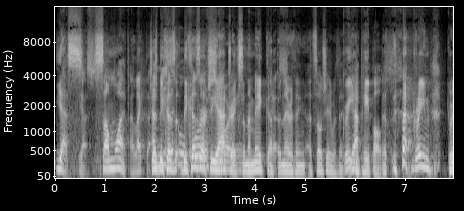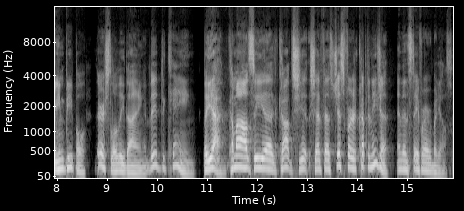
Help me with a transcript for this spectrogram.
Yes, Yes. somewhat. I like that. Just A because musical because of horror theatrics story. and the makeup Yes. and everything associated with it. Green Yeah. people. green green people. They're slowly dying. They're decaying. But yeah, come out see uh, come out Shed Shedfest just for Cryptomnesia, and then stay for everybody else.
